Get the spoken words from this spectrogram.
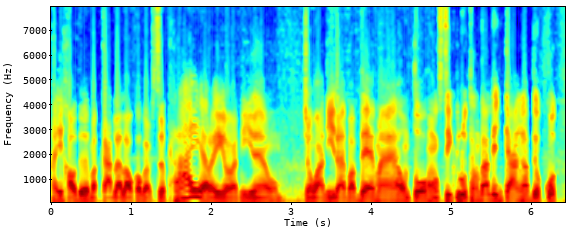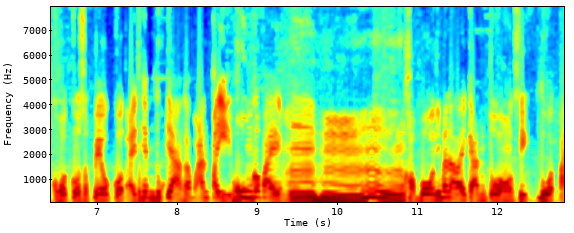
ให้เขาเดินมากันแล้วเราก็แบบเซอร์ไพรส์อะไรประมาณนี้นะครับผม จังหวะนี้ได้บัฟแดงมาครับผมตัวของซิกหลุดทางด้านเลนกลางครับเดี๋ยวกดโค้ดกดสเปลกดไอเทมทุกอย่างครับ อันติพุ่งเข้าไป อือหือคอมโบนี้มันอะไรกันตัวของซิกตัวแต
